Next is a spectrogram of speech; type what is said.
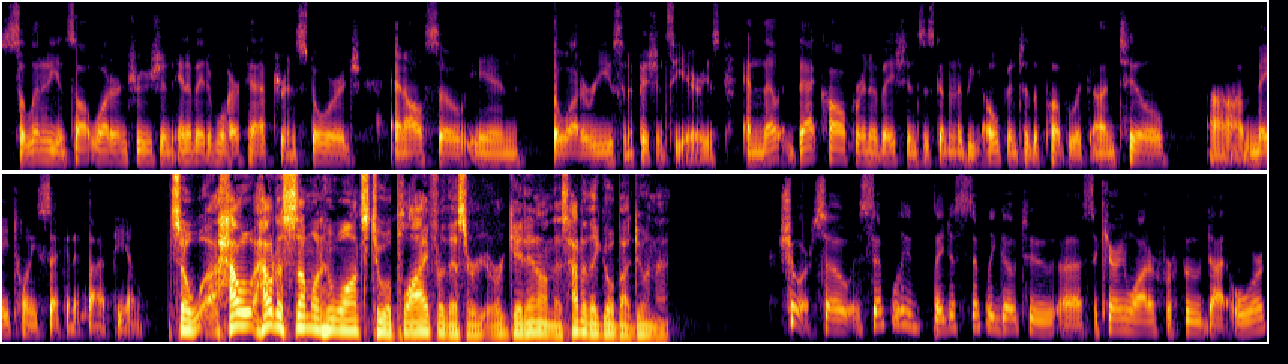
salinity and saltwater intrusion, innovative water capture and storage, and also in the water reuse and efficiency areas. And that, that call for innovations is going to be open to the public until uh, May 22nd at 5 p.m. So, uh, how how does someone who wants to apply for this or, or get in on this, how do they go about doing that? Sure. So simply, they just simply go to uh, securingwaterforfood.org,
